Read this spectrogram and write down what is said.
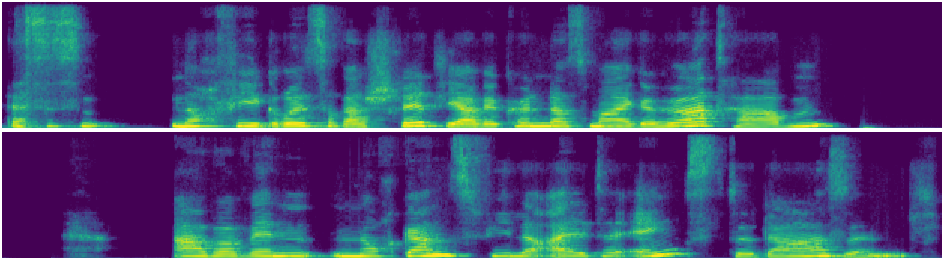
Das ist ein noch viel größerer Schritt. Ja, wir können das mal gehört haben. Aber wenn noch ganz viele alte Ängste da sind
